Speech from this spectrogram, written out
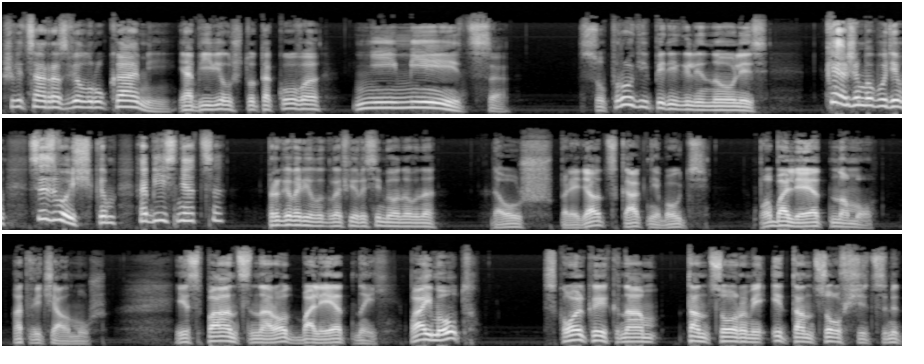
Швейцар развел руками и объявил, что такого не имеется. Супруги переглянулись. — Как же мы будем с извозчиком объясняться? — проговорила Глафира Семеновна. — да уж придется как-нибудь по-балетному, — отвечал муж. Испанцы народ балетный, поймут, сколько их к нам танцорами и танцовщицами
